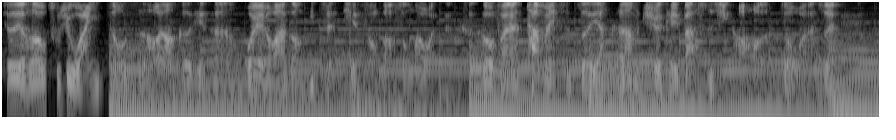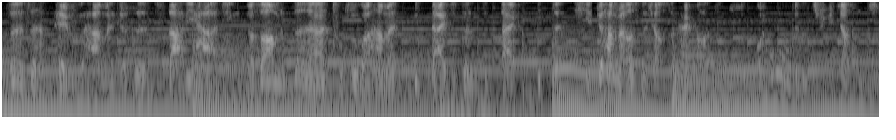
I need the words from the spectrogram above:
就是有时候出去玩一周之后，然后隔天可能会有那种一整天从早送到晚的课。可我发现他们也是这样，可他们却可以把事情好好的做完，所以真的是很佩服他们，就是 study hard。有时候他们真的在图书馆，他们一待就真的是待一整天，就他们有二十小时开放的图书馆，就是全教自己，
